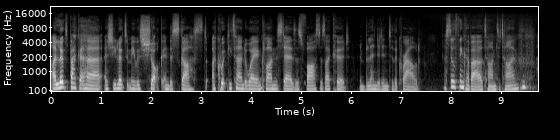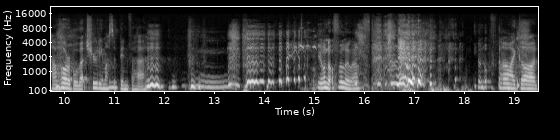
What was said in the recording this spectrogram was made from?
I looked back at her as she looked at me with shock and disgust. I quickly turned away and climbed the stairs as fast as I could and blended into the crowd. I still think about her time to time. How horrible that truly must have been for her. You're not full enough. Oh my god.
